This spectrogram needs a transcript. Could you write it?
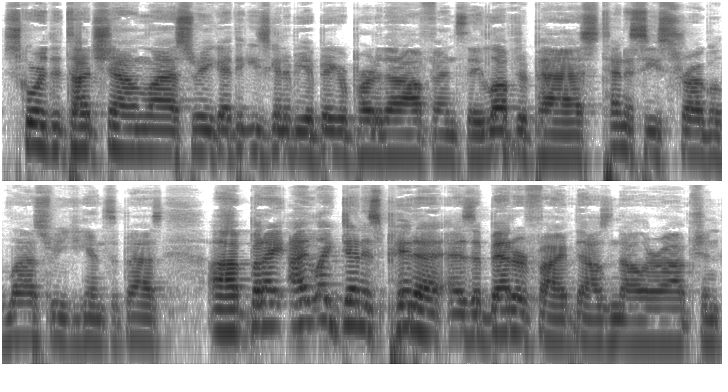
Scored the touchdown last week. I think he's going to be a bigger part of that offense. They love to pass. Tennessee struggled last week against the pass. Uh, but I, I like Dennis Pitta as a better $5,000 option.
